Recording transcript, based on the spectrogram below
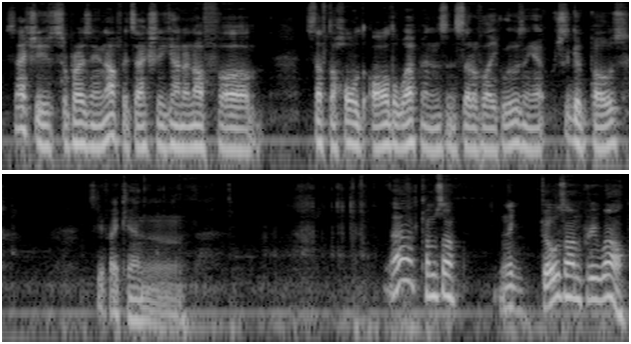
It's actually, surprising enough, it's actually got enough uh, stuff to hold all the weapons instead of like losing it, which is a good pose. See if I can... Ah, it comes on. And it goes on pretty well.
